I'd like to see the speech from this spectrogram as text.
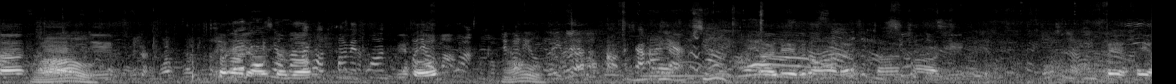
哇哦，上下两公分。你好，哇哦，哎，这不动啊。三二一，嘿呀嘿呀，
